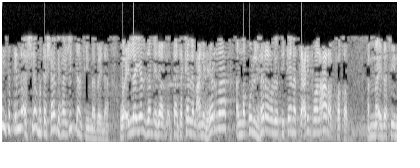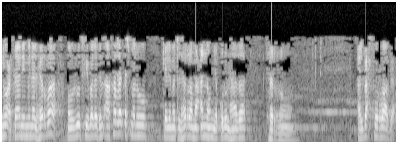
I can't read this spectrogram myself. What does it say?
ليست إلا أشياء متشابهة جدا فيما بينها. وإلا يلزم إذا نتكلم عن الهرة أن نقول الهرة التي كانت تعرفها العرب فقط. أما إذا في نوع ثاني من الهرة موجود في بلد آخر لا تشمله كلمة الهرة مع أنهم يقولون هذا هر البحث الرابع.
